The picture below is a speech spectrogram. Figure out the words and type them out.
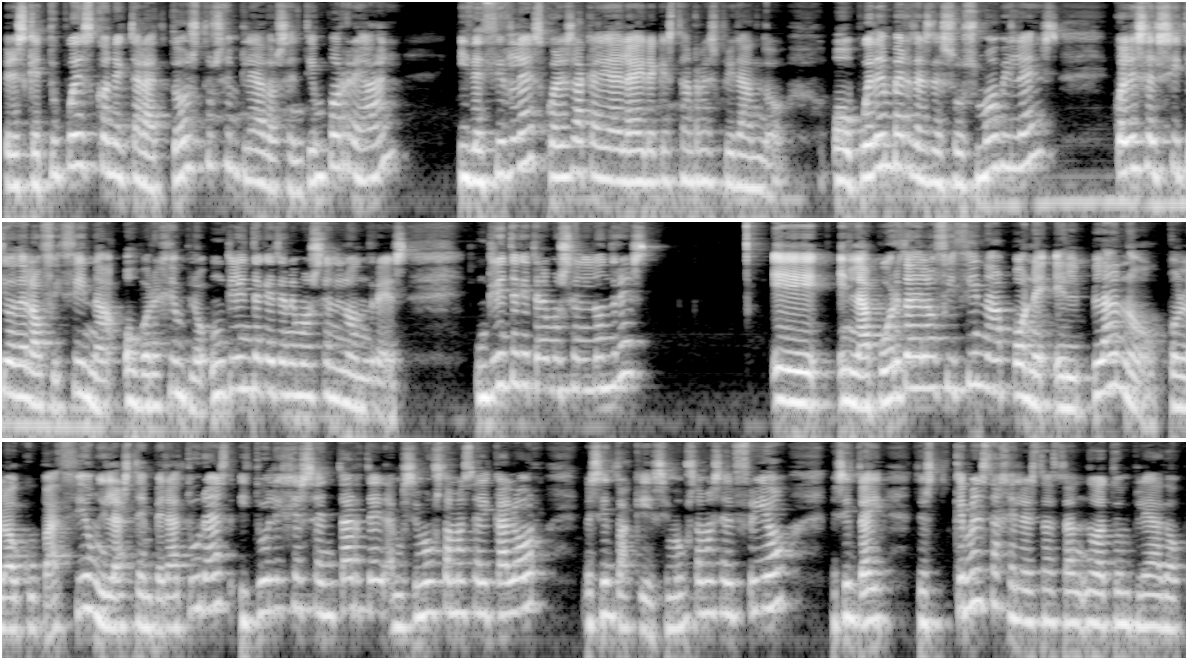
pero es que tú puedes conectar a todos tus empleados en tiempo real y decirles cuál es la calidad del aire que están respirando. O pueden ver desde sus móviles cuál es el sitio de la oficina. O, por ejemplo, un cliente que tenemos en Londres. Un cliente que tenemos en Londres eh, en la puerta de la oficina pone el plano con la ocupación y las temperaturas y tú eliges sentarte. A mí si me gusta más el calor, me siento aquí. Si me gusta más el frío, me siento ahí. Entonces, ¿qué mensaje le estás dando a tu empleado?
